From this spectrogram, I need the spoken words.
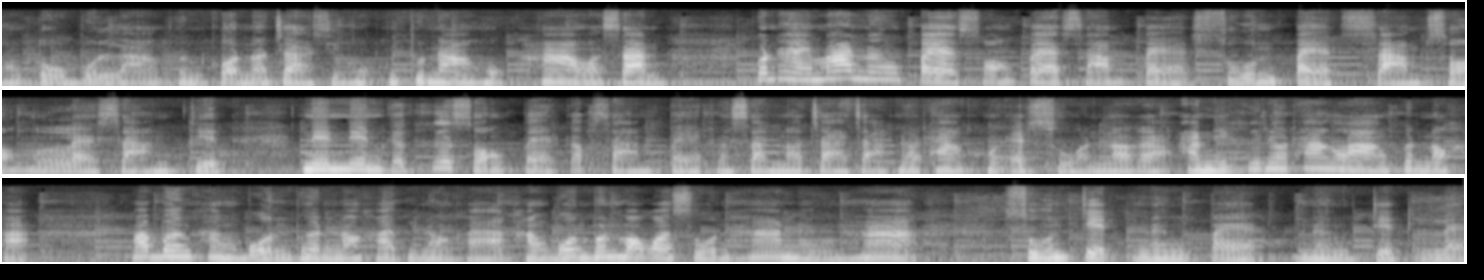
2ตัวบนล่างเพิ่นก่อนเนาะจ้า16มิถุนา65ว่าสั้น คนไทยมา 1 8 2 8 3 8 0 8 3 2 และ 37 เน้นๆก็คือ 28 กับ 38ว่าสันเนาะจ้าจากแนวทางของแอดสวนเนาะค่ะ อันนี้คือแนวทางลางเพิ่นเนาะค่ะ มาเบิ่งข้างบนเพิ่นเนาะค่ะพี่น้องคะข้างบนเพิ่นบอกว่า 0515 0718 17 และ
